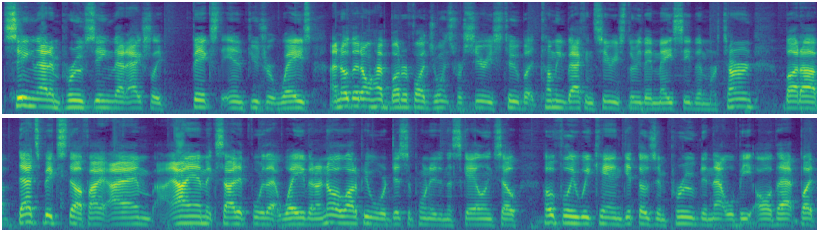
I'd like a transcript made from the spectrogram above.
seeing that improve, seeing that actually fixed in future ways. I know they don't have butterfly joints for Series 2, but coming back in Series 3, they may see them return. But uh, that's big stuff. I, I, am I am excited for that wave, and I know a lot of people were disappointed in the scaling, so hopefully we can get those improved, and that will be all that. But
